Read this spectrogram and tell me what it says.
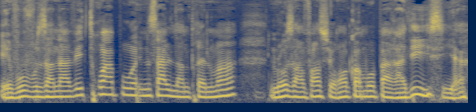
Et vous, vous en avez trois pour une salle d'entraînement. Nos enfants seront comme au paradis ici. Hein.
